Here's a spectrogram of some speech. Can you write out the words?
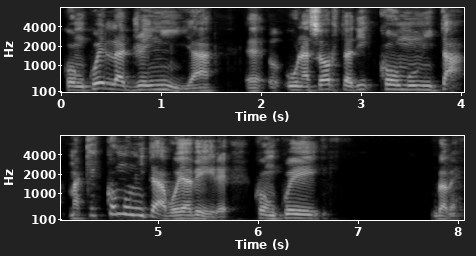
con quella genia, eh, una sorta di comunità. Ma che comunità vuoi avere con quei... Vabbè.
